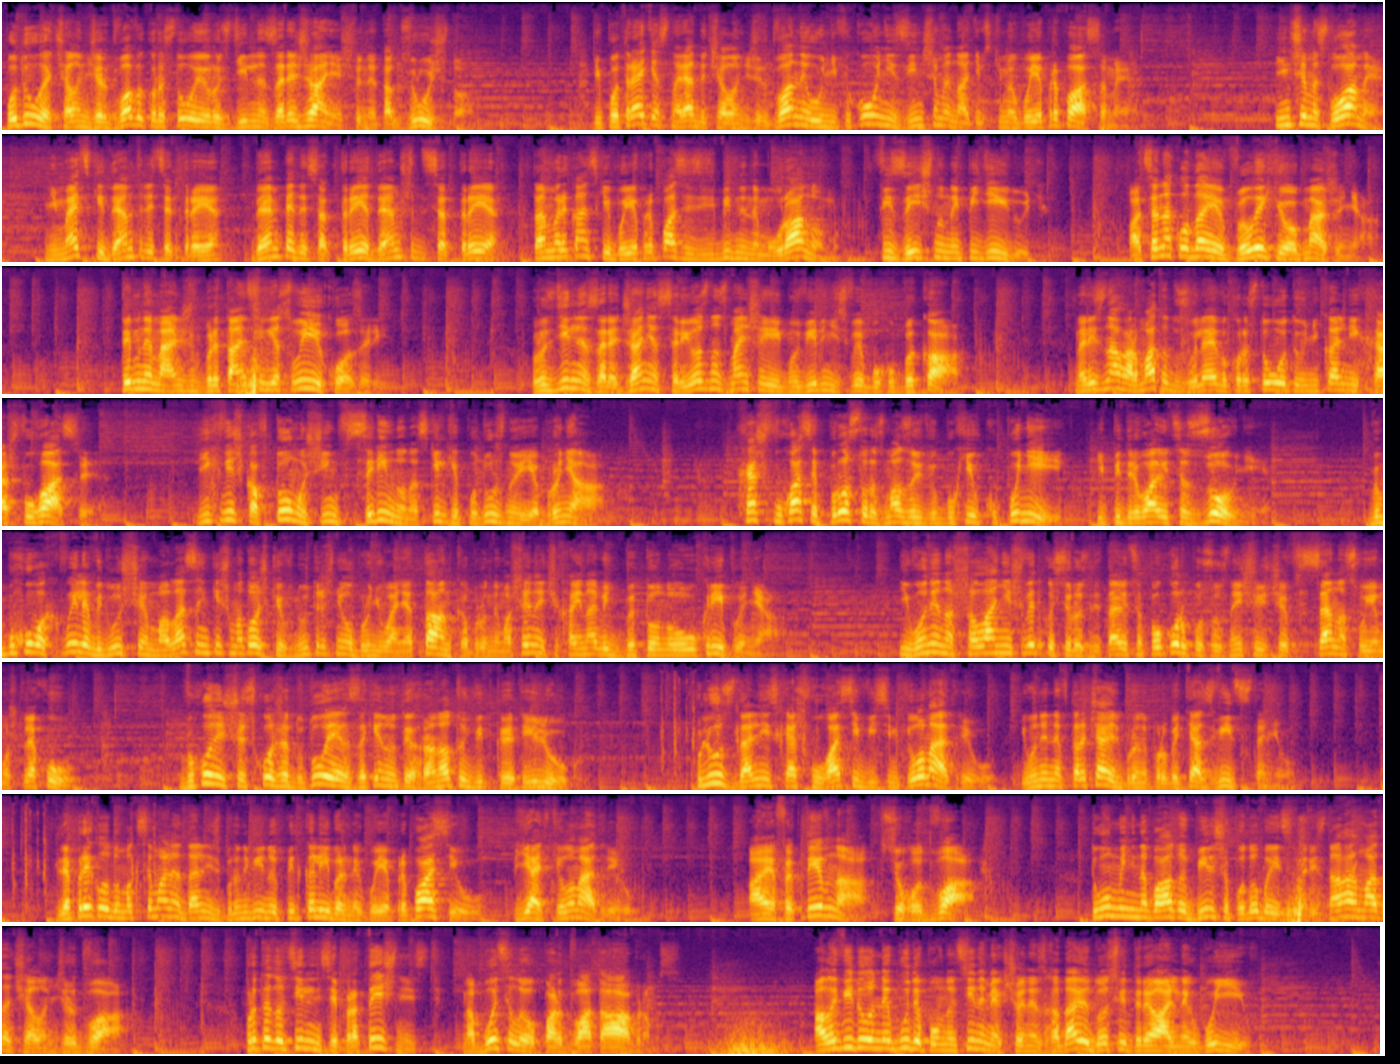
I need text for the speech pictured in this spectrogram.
По-друге, Challenger 2 використовує роздільне заряджання, що не так зручно. І по-третє, снаряди Challenger 2 не уніфіковані з іншими натівськими боєприпасами. Іншими словами, німецькі ДМ-33, ДМ-53, ДМ-63 та американські боєприпаси зі збідненим ураном фізично не підійдуть. А це накладає великі обмеження. Тим не менш, в британців є свої козирі. Роздільне заряджання серйозно зменшує ймовірність вибуху БК. Нарізна гармата дозволяє використовувати унікальні хеш-фугаси. Їх фішка в тому, що їм все рівно наскільки потужною є броня. Хеш-фугаси просто розмазують вибухівку по ній і підриваються ззовні. Вибухова хвиля відлучує малесенькі шматочки внутрішнього бронювання танка, бронемашини чи хай навіть бетонного укріплення. І вони на шаленій швидкості розлітаються по корпусу, знищуючи все на своєму шляху. Виходить щось схоже до того, як закинути гранату в відкритий люк. Плюс дальність хеш-фугасів 8 км, і вони не втрачають бронепробиття з відстаню. Для прикладу, максимальна дальність бронебійно-підкаліберних боєприпасів 5 км, а ефективна всього 2. Тому мені набагато більше подобається нарізна гармата Challenger 2. Проте доцільність і практичність на боці Leopard 2 та Abrams. Але відео не буде повноцінним, якщо не згадаю досвід реальних боїв.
